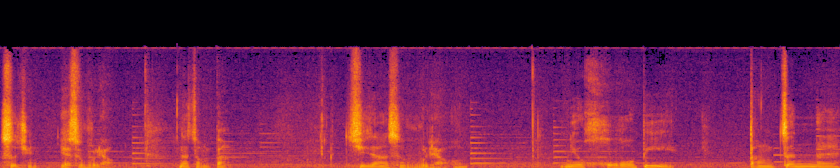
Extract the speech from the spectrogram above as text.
事情也是无聊，那怎么办？既然是无聊，你何必当真呢？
